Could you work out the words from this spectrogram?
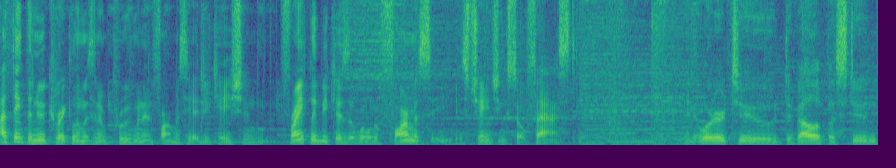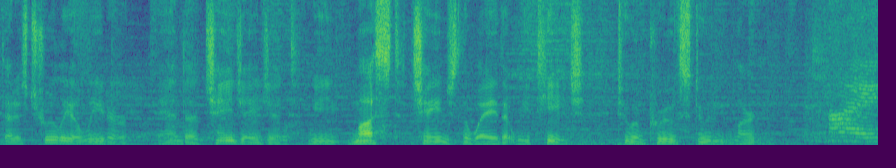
I think the new curriculum is an improvement in pharmacy education, frankly because the world of pharmacy is changing so fast. In order to develop a student that is truly a leader and a change agent, we must change the way that we teach to improve student learning. Hi.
